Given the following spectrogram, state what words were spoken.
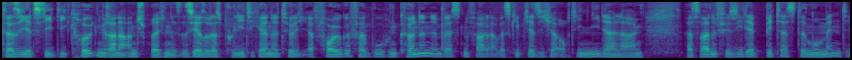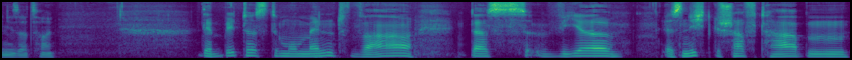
da, Sie jetzt die, die Kröten gerade ansprechen, es ist ja so, dass Politiker natürlich Erfolge verbuchen können im besten Fall, aber es gibt ja sicher auch die Niederlagen. Was war denn für Sie der bitterste Moment in dieser Zeit? Der bitterste Moment war, dass wir es nicht geschafft haben,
